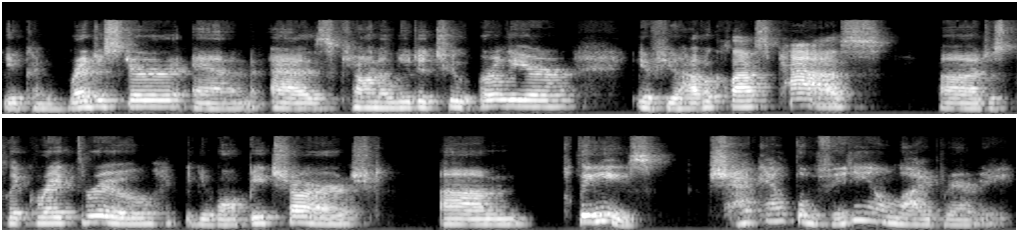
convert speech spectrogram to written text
You can register. And as Kian alluded to earlier, if you have a class pass, uh, just click right through. You won't be charged. Um, please check out the video library.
